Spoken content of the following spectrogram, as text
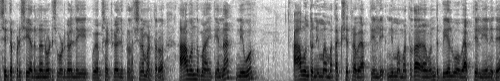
ಸಿದ್ಧಪಡಿಸಿ ಅದನ್ನು ನೋಟಿಸ್ ಬೋರ್ಡ್ಗಳಲ್ಲಿ ವೆಬ್ಸೈಟ್ಗಳಲ್ಲಿ ಪ್ರದರ್ಶನ ಮಾಡ್ತಾರೋ, ಆ ಒಂದು ಮಾಹಿತಿಯನ್ನು ನೀವು ಆ ಒಂದು ನಿಮ್ಮ ಮತಕ್ಷೇತ್ರ ವ್ಯಾಪ್ತಿಯಲ್ಲಿ, ನಿಮ್ಮ ಮತದ ಒಂದು ಬಿ ಎಲ್ ಒ ವ್ಯಾಪ್ತಿಯಲ್ಲಿ ಏನಿದೆ,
